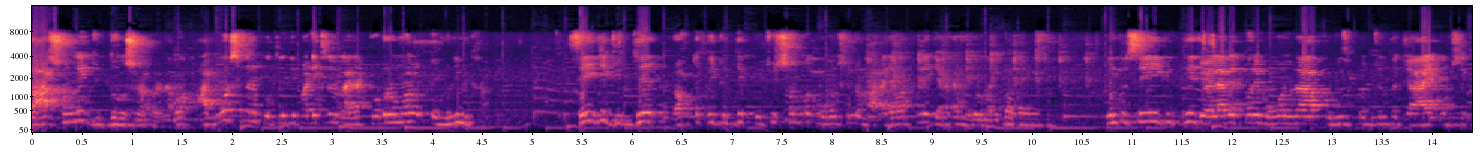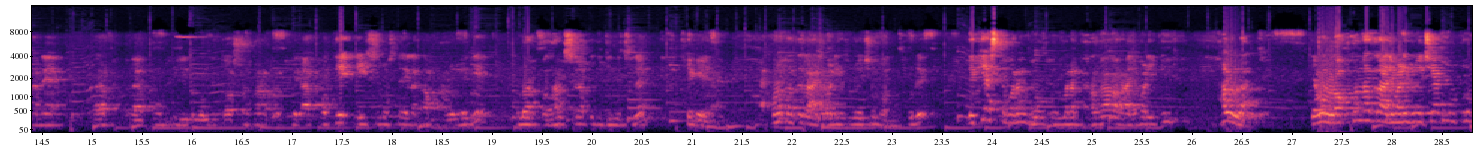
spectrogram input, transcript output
তার সঙ্গে যুদ্ধ ঘোষণা করেন এবং আকবর সেখানে প্রতিনিধি পাঠিয়েছিলেন রাজা টোডরমল ও মুনিম খান। সেই যে যুদ্ধে, রক্তক্ষয়ী যুদ্ধে প্রচুর সংখ্যক মোগল সৈন্য মারা যাওয়ার ফলে জায়গাটা মোগল। কিন্তু সেই যুদ্ধে জয়লাভের পরে মোগলরা পুলিশ পর্যন্ত যায় এবং সেখানে দর্শন করার ফেরার পথে এই সমস্ত এলাকা ভালো লেগে ওনার প্রধান সেনাপতি যিনি ছিলেন থেকে যায় এখনও তাদের রাজবাড়ি রয়েছে মধুপুরে। দেখে আসতে পারেন মানে ভাঙা রাজবাড়ি কিন্তু ভালো লাগছে। যেমন লক্ষণনাথ রাজবাড়ি রয়েছে, এখন পুরো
